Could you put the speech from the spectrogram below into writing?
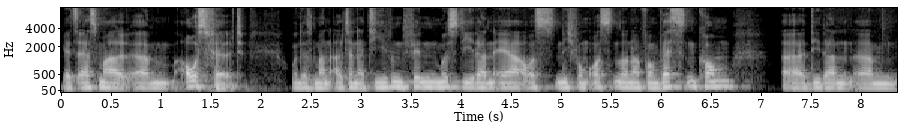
jetzt erstmal ähm, ausfällt. Und dass man Alternativen finden muss, die dann eher aus, nicht vom Osten, sondern vom Westen kommen, äh, die dann ähm,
